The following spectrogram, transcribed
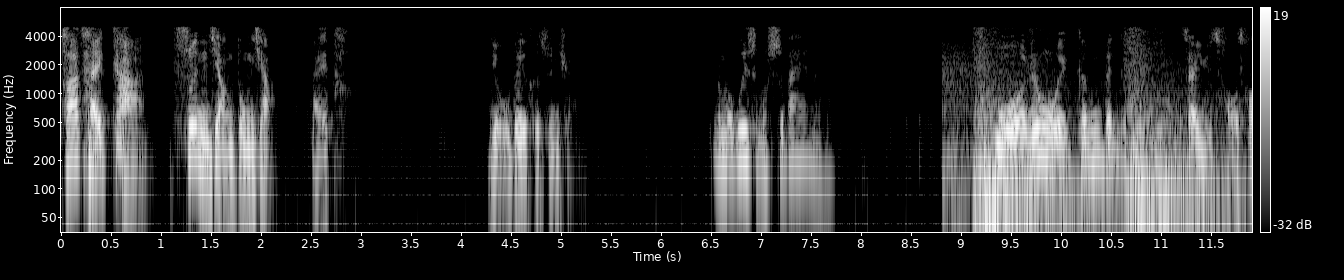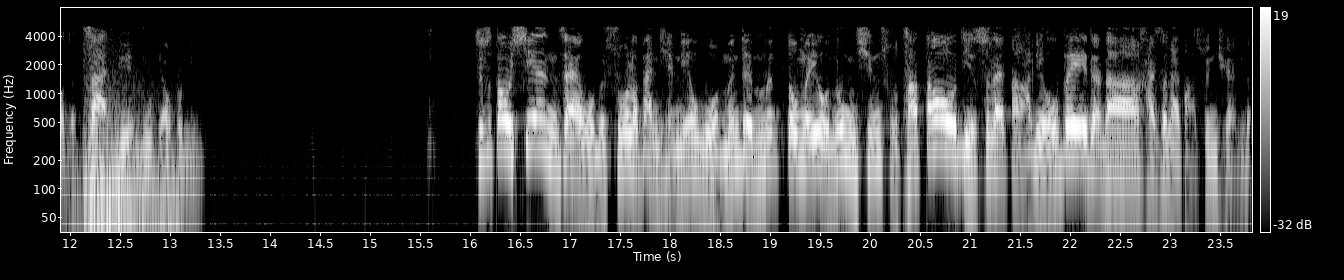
他才敢顺江东下来打刘备和孙权。那么为什么失败了呢？我认为根本的原因在于曹操的战略目标不明。就是到现在我们说了半天，连我们的们都没有弄清楚，他到底是来打刘备的呢，还是来打孙权的？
